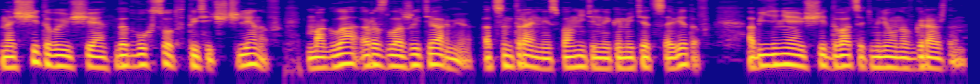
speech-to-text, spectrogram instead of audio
насчитывающая до 200 тысяч членов, могла разложить армию, а Центральный исполнительный комитет советов, объединяющий 20 миллионов граждан,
